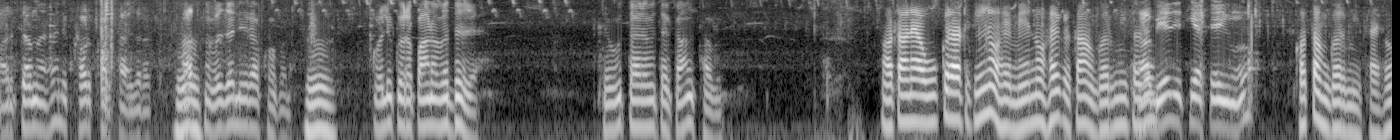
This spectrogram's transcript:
અડધામાં છે ને ખડખડ થાય જરાક. હાથમાં વજન નહીં રાખવો પડે. ઓલી કોરે પાણો વધે છે. તે ઉતારે ઉતારે કામ થવું. અટાણે આ ઉકરાટ કીણો હે મેનો હે કે કાં ગરમી તો આ જો. બે દી થયા છે એવું હો. ખતમ ગરમી થાય હો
